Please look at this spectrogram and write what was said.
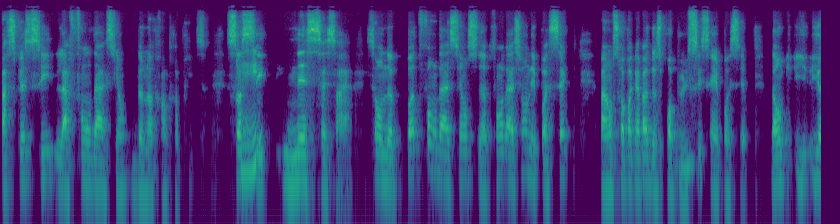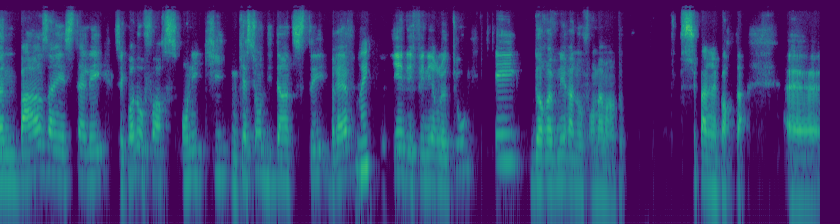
parce que c'est la fondation de notre entreprise. Ça, c'est nécessaire. Si on n'a pas de fondation, si notre fondation n'est pas sec, ben, on ne sera pas capable de se propulser, c'est impossible. Donc, il y a une base à installer. C'est quoi nos forces? On est qui? Une question d'identité. Bref, bien définir le tout et de revenir à nos fondamentaux. Super important. Euh,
